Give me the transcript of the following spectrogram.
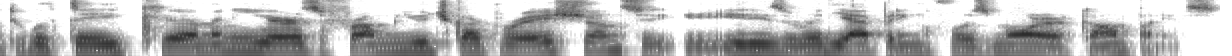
it will take uh, many years from huge corporations. It is already happening for smaller companies.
